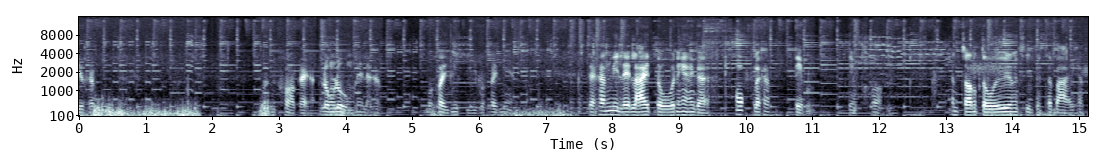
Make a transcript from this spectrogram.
อยู่ครับบนขอบก็โล่งๆเลยแหละครับบ่ค่อยมีขีบ่ค่อยมียังแต่ขั้นมีหลายๆโตเนี่ยก็หกแล้วครับ เต็มเต็มขอบขั้นสองโตวเรื่องสีก็สบายครับ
